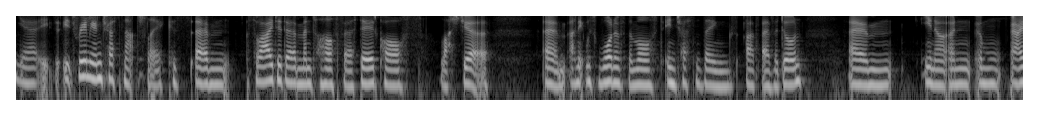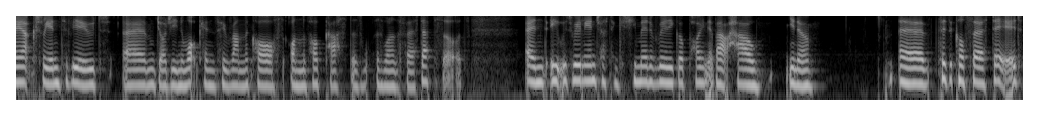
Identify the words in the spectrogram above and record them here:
Yeah, it's it's really interesting actually because um, so I did a mental health first aid course last year, um, and it was one of the most interesting things I've ever done. Um, you know, and, and I actually interviewed um, Georgina Watkins, who ran the course, on the podcast as, as one of the first episodes. And it was really interesting because she made a really good point about how, you know, uh, physical first aid,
